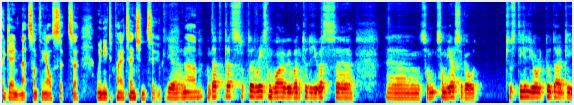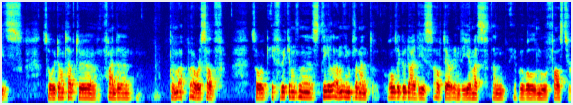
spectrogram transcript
again, that's something else that uh, we need to pay attention to. Yeah, and, um, and, that that's the reason why we went to the US uh, some some years ago to steal your good ideas, so we don't have to find a them up ourselves. So if we can uh, steal and implement all the good ideas out there in the EMS, then we will move faster.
